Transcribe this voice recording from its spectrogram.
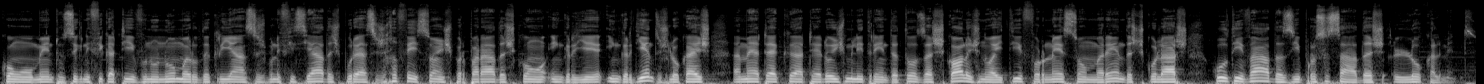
Com um aumento significativo no número de crianças beneficiadas por essas refeições preparadas com ingredientes locais, a meta é que até 2030 todas as escolas no Haiti forneçam merendas escolares cultivadas e processadas localmente.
